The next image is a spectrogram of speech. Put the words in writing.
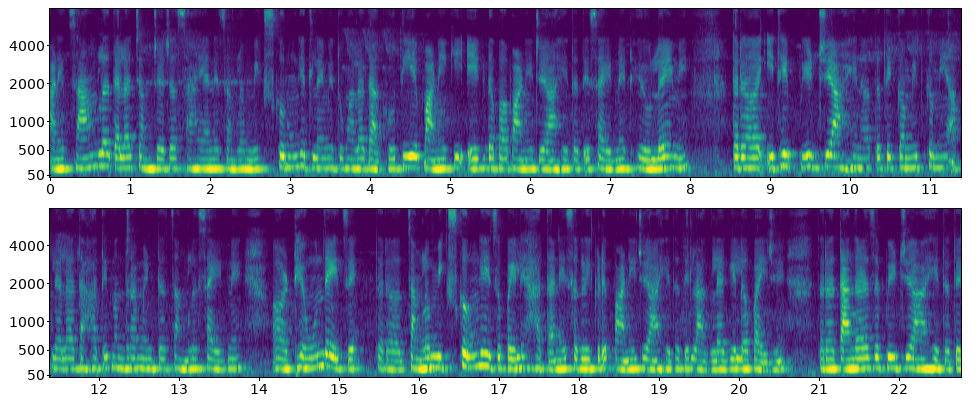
आणि चांगलं त्याला चमच्याच्या सहाय्याने चांगलं मिक्स करून घेतलं आहे मी तुम्हाला दाखवते आहे पाणी की एक डबा पाणी जे आहे तर ते साईडने ठेवलं आहे मी. तर इथे पीठ जे आहे ना तर ते कमीत कमी आपल्याला दहा ते पंधरा मिनटं चांगलं साईडने ठेवून द्यायचे. तर चांगलं मिक्स करून घ्यायचं. पहिले हाताने सगळीकडे पाणी जे आहे तर ते लागल्या गेलं पाहिजे. तर तांदळाचं पीठ जे आहे तर ते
